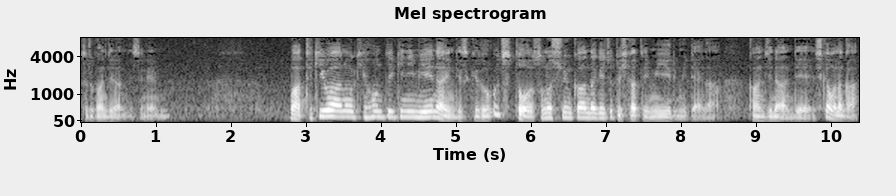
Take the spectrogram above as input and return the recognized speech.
する感じなんですね。まあ敵はあの基本的に見えないんですけど撃つとその瞬間だけちょっと光って見えるみたいな感じなんでしかもなんか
